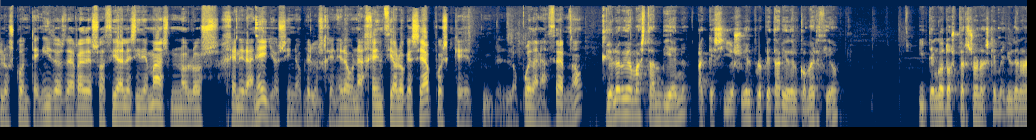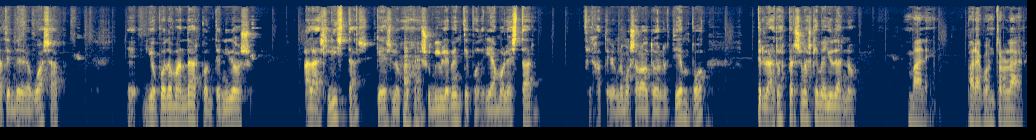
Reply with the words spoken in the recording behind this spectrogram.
los contenidos de redes sociales y demás no los generan ellos, sino que los genera una agencia o lo que sea, pues que lo puedan hacer, ¿no? Yo lo veo más también a que si yo soy el propietario del comercio y tengo dos personas que me ayudan a atender el WhatsApp, eh, yo puedo mandar contenidos a las listas, que es lo que presumiblemente podría molestar. Fíjate, lo hemos hablado todo el tiempo, pero las dos personas que me ayudan no. Vale, para controlar.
